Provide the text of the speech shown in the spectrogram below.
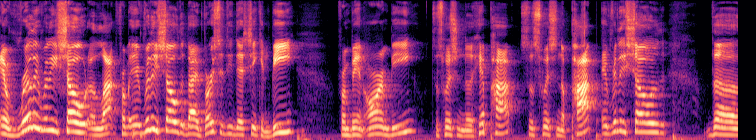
it really, really showed a lot from it. Really showed the diversity that she can be, from being R and B to switching to hip hop to switching to pop. It really showed the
